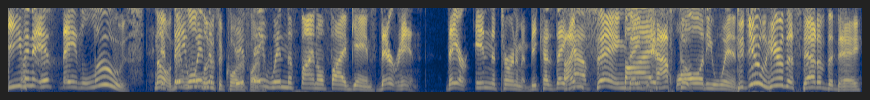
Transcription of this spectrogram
Even if they lose, No, if they won't win lose the, the quarterfinal. If they win the final five games, they're in. They are in the tournament because they I'm have saying five they have quality to. wins. Did you hear the stat of the day?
